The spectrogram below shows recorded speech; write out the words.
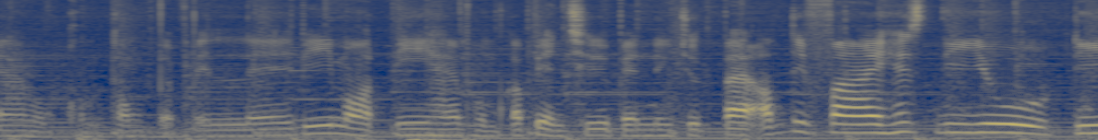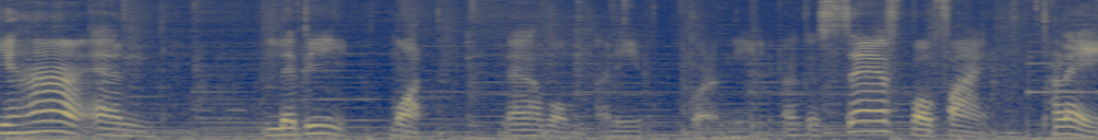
นะผมผมต้องเปลี่ยนเป็น Levy Mod นี่ฮะผมก็เปลี่ยนชื่อเป็น 1.8 Optify HDU D5 and Levy Mod นะครับผม อันนี้กดอันนี้แล้วก็ Save Profile Play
